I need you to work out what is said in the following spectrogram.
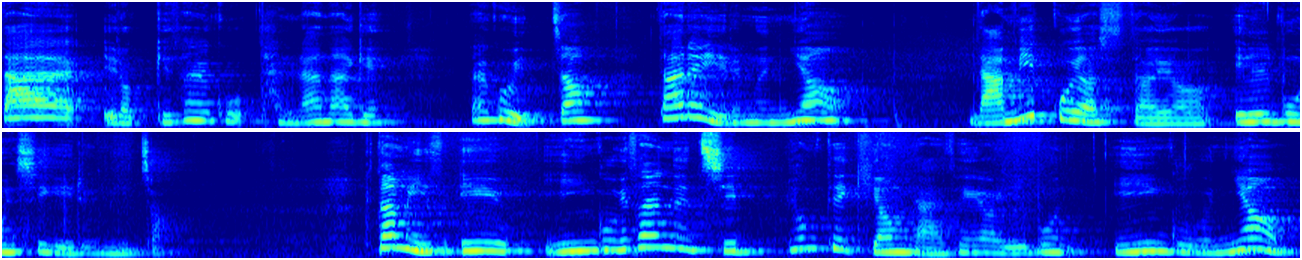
딸 이렇게 살고 단란하게 살고 있죠. 딸의 이름은요 나미코였어요. 일본식 이름이죠. 그 다음에 이, 이, 이 인국이 사는 집 형태 기억나세요? 일본 이 인국은요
